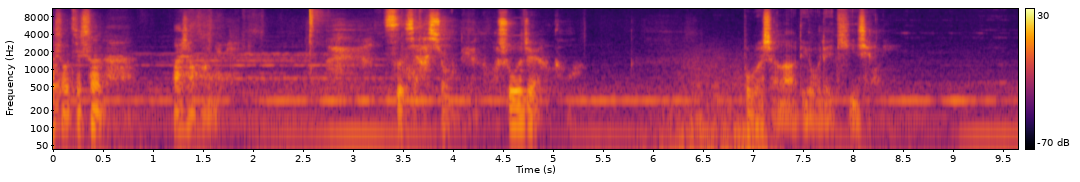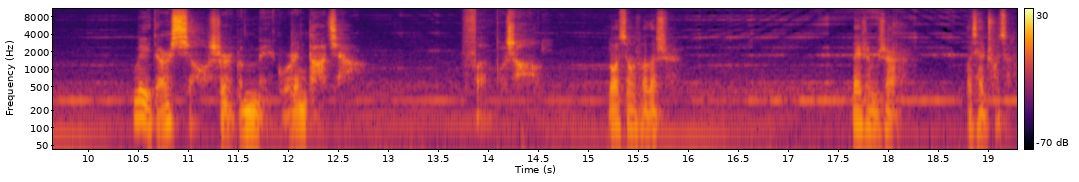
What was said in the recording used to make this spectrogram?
我手机顺了，马上还给你。哎呀，自家兄弟老说这样的话。不过沈老弟，我得提醒你，为点小事跟美国人打架，犯不上。罗兄说的是，没什么事儿，我先出去了。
